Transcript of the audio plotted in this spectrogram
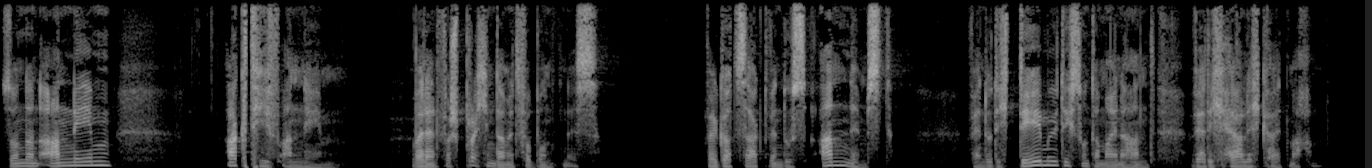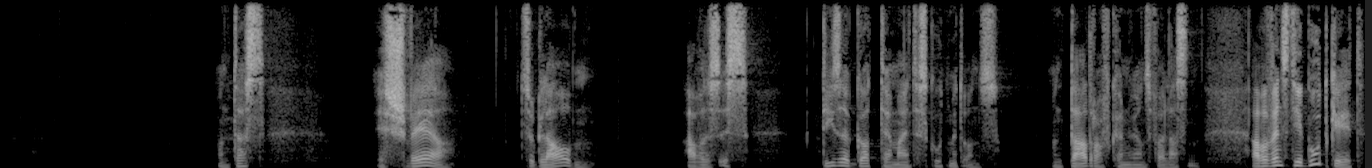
sondern annehmen, aktiv annehmen weil ein Versprechen damit verbunden ist. Weil Gott sagt, wenn du es annimmst, wenn du dich demütigst unter meine Hand, werde ich Herrlichkeit machen. Und das ist schwer zu glauben, aber es ist dieser Gott, der meint es gut mit uns. Und darauf können wir uns verlassen. Aber wenn es dir gut geht,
